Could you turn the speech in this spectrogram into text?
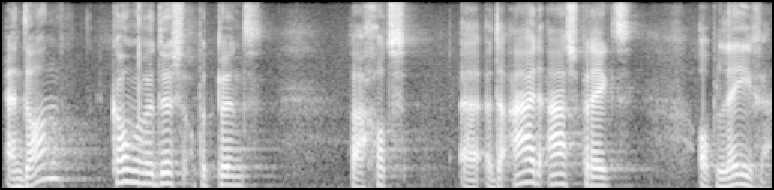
En dan komen we dus op het punt waar God uh, de aarde aanspreekt op leven.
